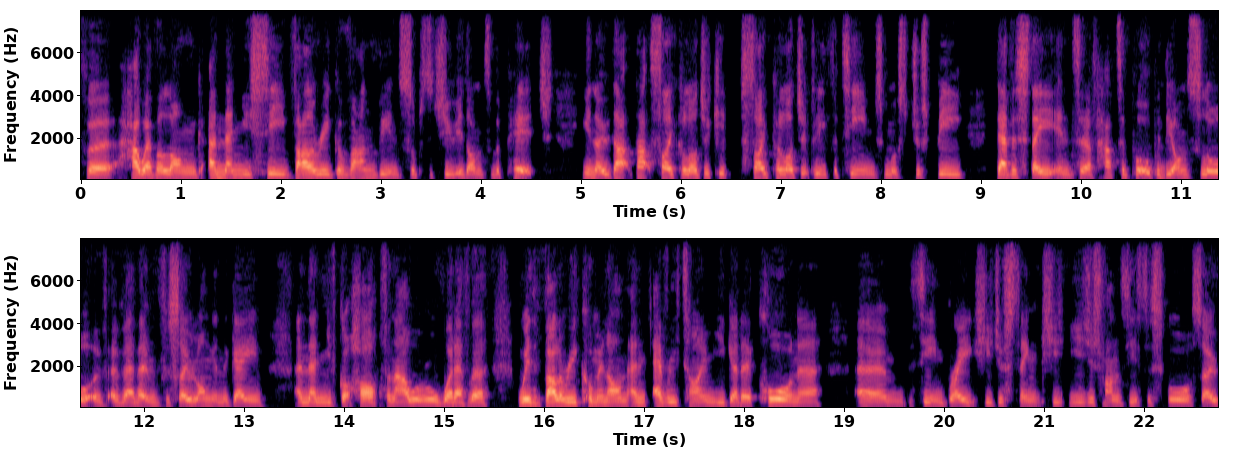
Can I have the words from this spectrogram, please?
for however long, and then you see Valerie Gauvin being substituted onto the pitch. You know that that psychologically psychologically for teams must just be devastating to have had to put up with the onslaught of, of Everton for so long in the game, and then you've got half an hour or whatever with Valerie coming on, and every time you get a corner um, the team breaks, you just think she, you just fancy to score. So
